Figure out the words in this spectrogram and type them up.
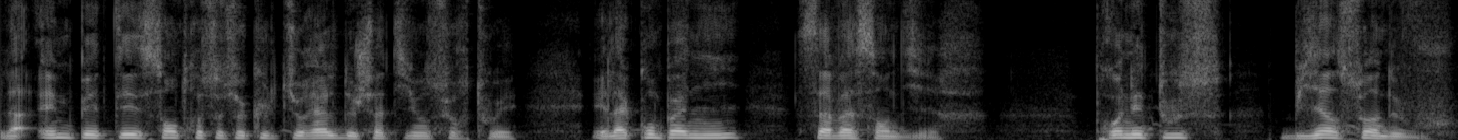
la MPT Centre socioculturel de Châtillon-sur-Touet et la compagnie Ça va sans dire. Prenez tous bien soin de vous.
